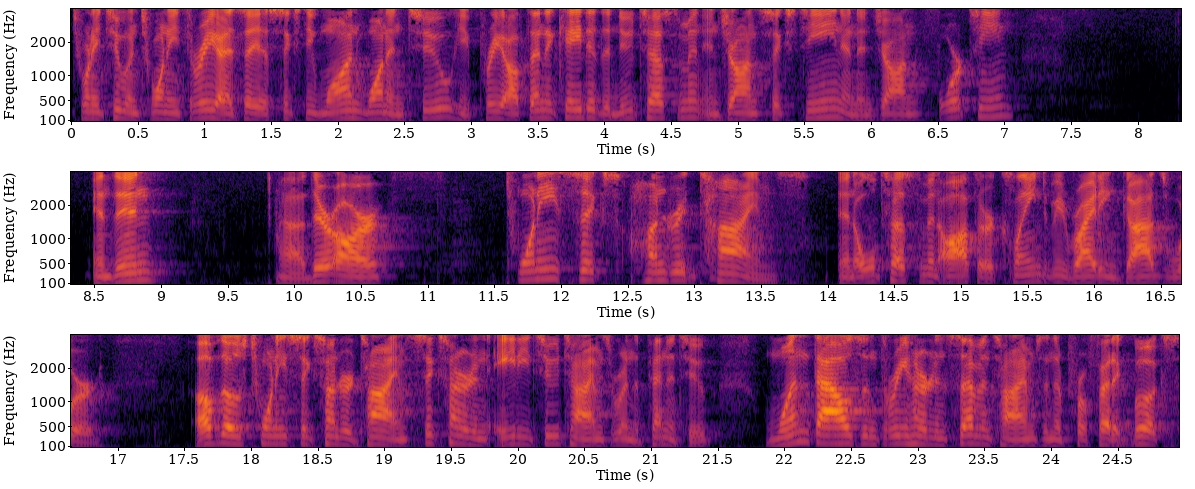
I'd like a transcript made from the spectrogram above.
22 and 23, Isaiah 61, 1 and 2. He pre authenticated the New Testament in John 16 and in John 14. And then uh, there are 2,600 times an Old Testament author claimed to be writing God's Word. Of those 2,600 times, 682 times were in the Pentateuch, 1,307 times in the prophetic books,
